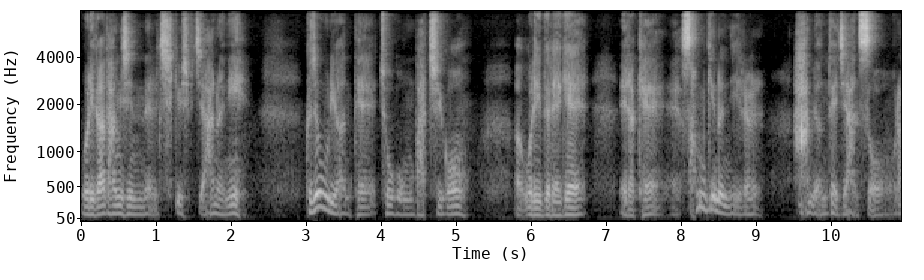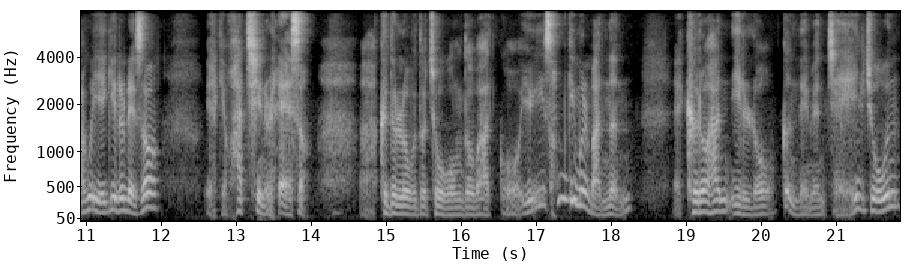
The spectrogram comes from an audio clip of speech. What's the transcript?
우리가 당신을 치기 쉽지 않으니 그저 우리한테 조공 바치고 우리들에게 이렇게 섬기는 일을 하면 되지 않소? 라고 얘기를 해서 이렇게 화친을 해서 아, 그들로부터 조공도 받고 이 섬김을 받는 그러한 일로 끝내면 제일 좋은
